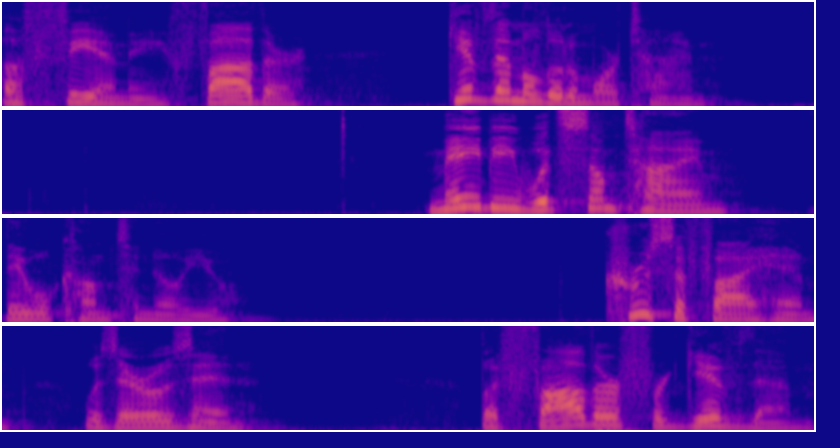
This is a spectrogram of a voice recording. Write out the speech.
oh, Aphiemi, Father, give them a little more time. Maybe with some time they will come to know you. Crucify him was arrows in, but Father, forgive them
